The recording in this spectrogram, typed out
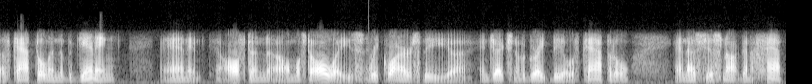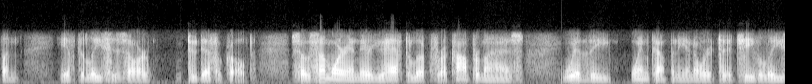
of capital in the beginning, and it often, almost always, requires the uh, injection of a great deal of capital, and that's just not going to happen if the leases are too difficult. So somewhere in there, you have to look for a compromise with the wind company in order to achieve a lease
